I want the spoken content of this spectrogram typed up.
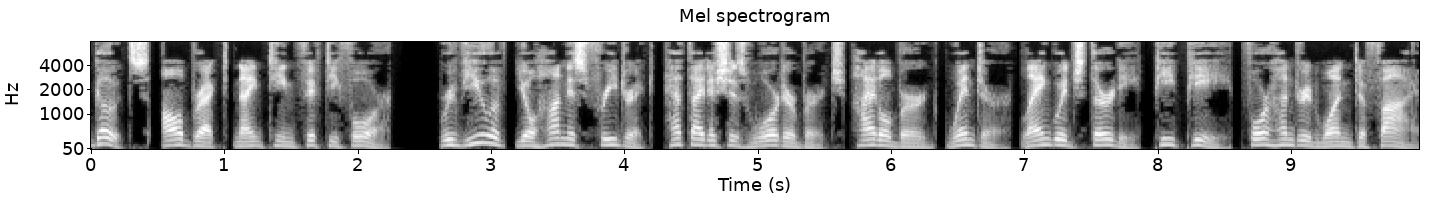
Goetz, Albrecht 1954. Review of Johannes Friedrich, Hethitisches Wörterbuch Heidelberg, Winter, Language 30, pp. 401–5.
